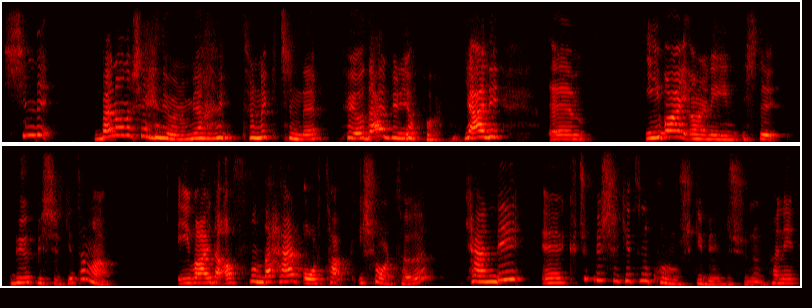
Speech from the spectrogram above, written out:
Şimdi ben ona şey diyorum yani tırnak içinde feodal bir yapı. Yani e, EY örneğin işte büyük bir şirket ama EY'de aslında her ortak, iş ortağı kendi e, küçük bir şirketini kurmuş gibi düşünün. Hani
